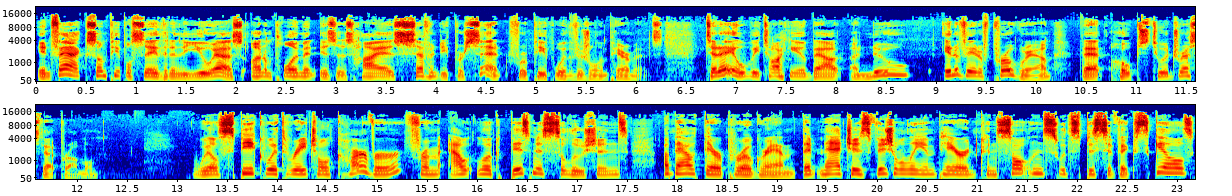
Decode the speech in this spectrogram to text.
In fact, some people say that in the U.S., unemployment is as high as 70% for people with visual impairments. Today, we'll be talking about a new innovative program that hopes to address that problem. We'll speak with Rachel Carver from Outlook Business Solutions about their program that matches visually impaired consultants with specific skills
